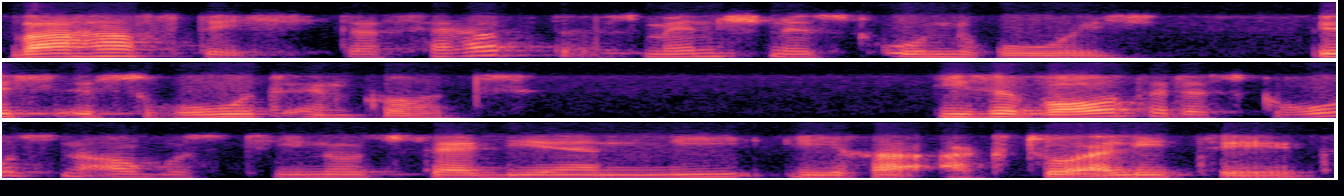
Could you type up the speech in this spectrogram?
Wahrhaftig, das Herz des Menschen ist unruhig, bis es ruht in Gott. Diese Worte des großen Augustinus verlieren nie ihre Aktualität.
